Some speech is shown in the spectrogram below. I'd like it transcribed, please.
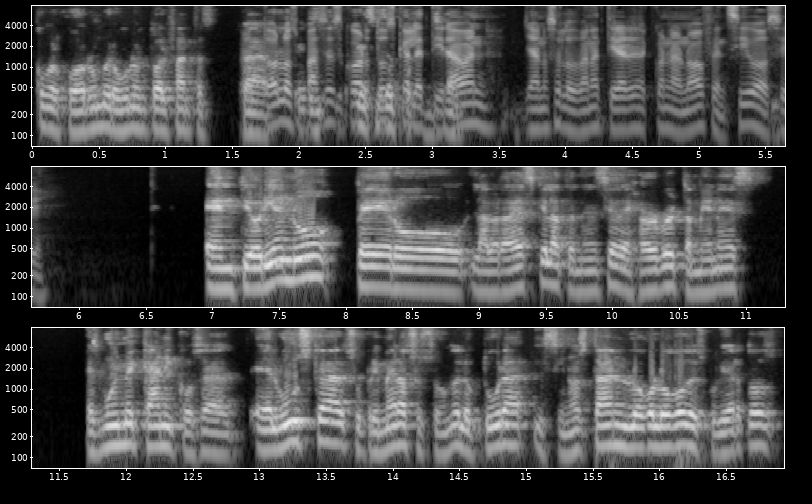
como el jugador número uno en todo el fantasy. O sea, todos los es- pases es- cortos es que le tiraban, ya no se los van a tirar con la nueva ofensiva, ¿o sí? En teoría no, pero la verdad es que la tendencia de Herbert también es, es muy mecánico. O sea, él busca su primera, su segunda lectura y si no están luego, luego descubiertos,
